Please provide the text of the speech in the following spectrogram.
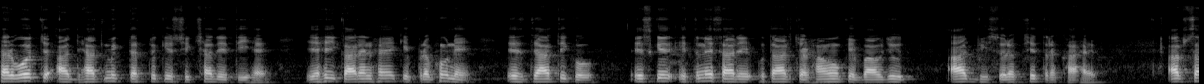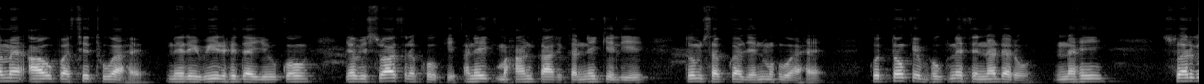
सर्वोच्च आध्यात्मिक तत्व की शिक्षा देती है। यही कारण है कि प्रभु ने इस जाति को इसके इतने सारे उतार चढ़ावों के बावजूद आज भी सुरक्षित रखा है। अब समय आ उपस्थित हुआ है। मेरे वीर हृदय युवकों, यह विश्वास रखो कि अनेक महान कार्य करने के लिए तुम सबका जन्म हुआ है। कुत्तों के भूखने से न डरो, नहीं, स्वर्ग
